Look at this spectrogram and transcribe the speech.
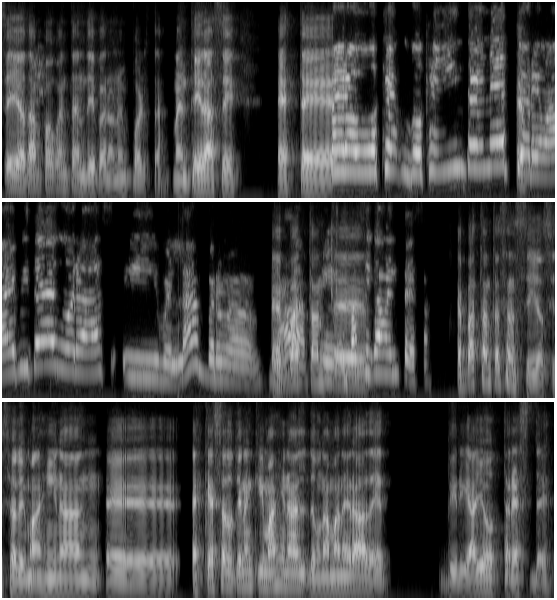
sí, yo tampoco entendí, pero no importa. Mentira, sí. Este, Pero busquen, busquen en internet teorema de Pitágoras y, ¿verdad? Pero es nada, bastante- eh, básicamente eso. es bastante sencillo si se lo imaginan. eh, es que se lo tienen que imaginar de una manera de, diría yo, 3D.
